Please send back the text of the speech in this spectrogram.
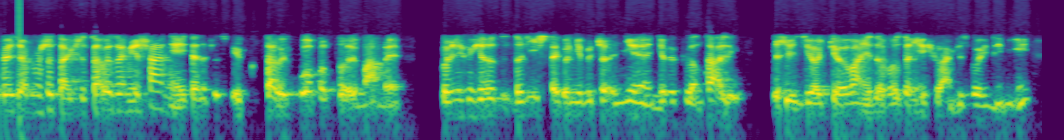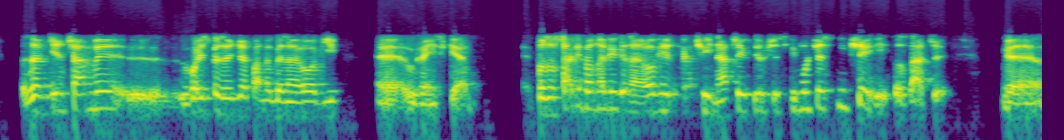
powiedziałbym, że tak, że całe zamieszanie i ten wszystki, cały kłopot, który mamy, bo żeśmy się do, do dziś tego nie, nie, nie wyplątali, jeżeli chodzi o kierowanie dowodzenie siłami zbrojnymi, zawdzięczamy y, wojsko zawdzięcza panu generałowi e, Urzeńskiemu. Pozostali panowie generałowie tak czy inaczej w tym wszystkim uczestniczyli, to znaczy e,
